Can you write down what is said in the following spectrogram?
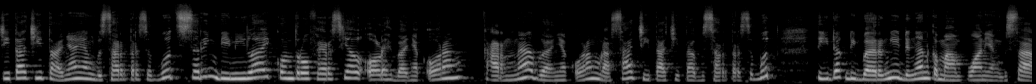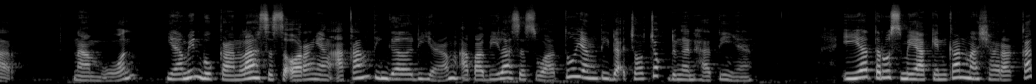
Cita-citanya yang besar tersebut sering dinilai kontroversial oleh banyak orang karena banyak orang merasa cita-cita besar tersebut tidak dibarengi dengan kemampuan yang besar. Namun, Yamin bukanlah seseorang yang akan tinggal diam apabila sesuatu yang tidak cocok dengan hatinya. Ia terus meyakinkan masyarakat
